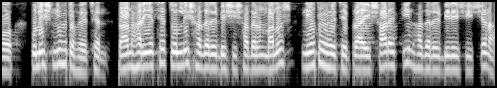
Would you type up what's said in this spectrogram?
ও পুলিশ নিহত হয়েছেন। প্রাণ হারিয়েছে চল্লিশ হাজারের বেশি সাধারণ মানুষ, নিহত হয়েছে প্রায় সাড়ে তিন হাজারের বিদেশি সেনা।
